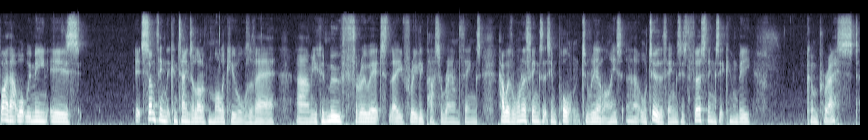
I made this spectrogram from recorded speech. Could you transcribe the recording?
By that what we mean is it's something that contains a lot of molecules of air um, you can move through it, they freely pass around things. However, one of the things that's important to realise, uh, or two of the things, is the first thing is it can be compressed.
